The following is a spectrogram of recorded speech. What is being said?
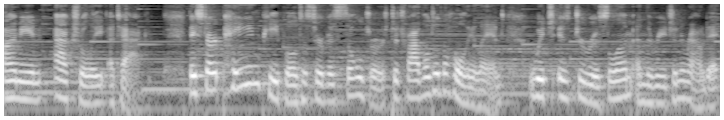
I mean actually attack. They start paying people to serve as soldiers to travel to the Holy Land, which is Jerusalem and the region around it,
